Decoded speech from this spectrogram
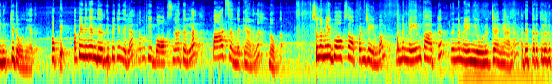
എനിക്ക് തോന്നിയത്. ഓക്കെ അപ്പോൾ ഇനി ഞാൻ ദീർഘിപ്പിക്കുന്നില്ല. നമുക്ക് ഈ ബോക്സിനകത്തുള്ള പാർട്സ് എന്തൊക്കെയാണെന്ന് നോക്കാം. സോ നമ്മൾ ഈ ബോക്സ് ഓപ്പൺ ചെയ്യുമ്പം ഇതിന്റെ മെയിൻ പാർട്ട് ഇതിന്റെ മെയിൻ യൂണിറ്റ് തന്നെയാണ്. അത് ഇത്തരത്തിലൊരു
